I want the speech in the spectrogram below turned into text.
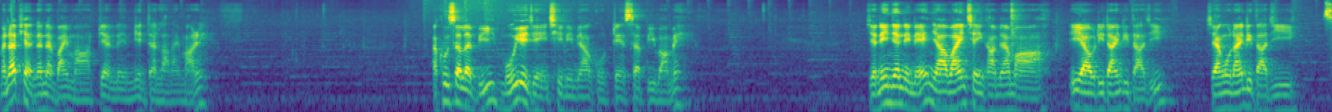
မနက်ဖြန်နံနက်ပိုင်းမှာပြန်လည်မြင့်တက်လာနိုင်ပါတယ်။အခုဆက်လက်ပြီးမိုးရေချိန်အခြေအနေများကိုတင်ဆက်ပေးပါမယ်။ယနေ့ညနေနဲ့ညပိုင်းချိန်ခါများမှာ ARD တိုင်းဒေသကြီးရန်ကုန်တိုင်းဒေသကြီးစ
